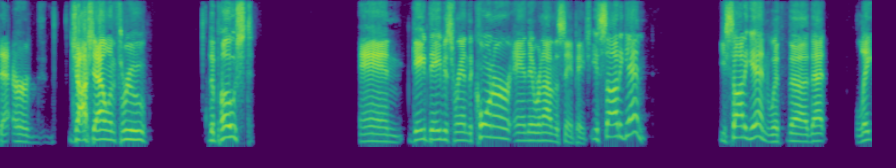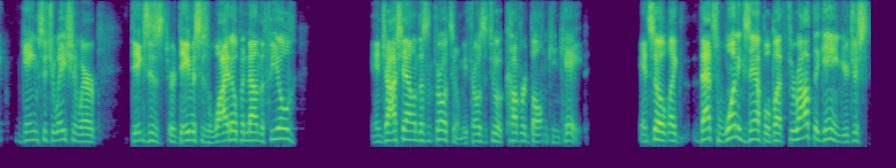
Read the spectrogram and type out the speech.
that or Josh Allen threw the post and Gabe Davis ran the corner and they were not on the same page. You saw it again. You saw it again with uh, that late game situation where Diggs is or Davis is wide open down the field and Josh Allen doesn't throw it to him. He throws it to a covered Dalton Kincaid. And so, like, that's one example. But throughout the game, you're just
